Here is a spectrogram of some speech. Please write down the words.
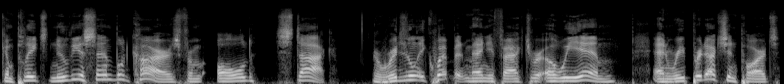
completes newly assembled cars from old stock. Original equipment manufacturer OEM and reproduction parts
